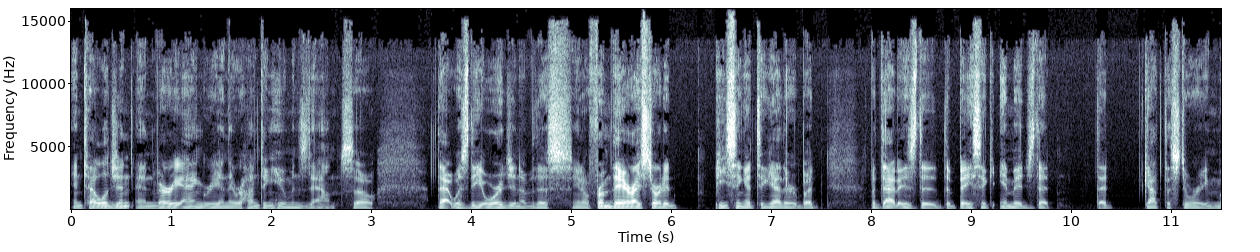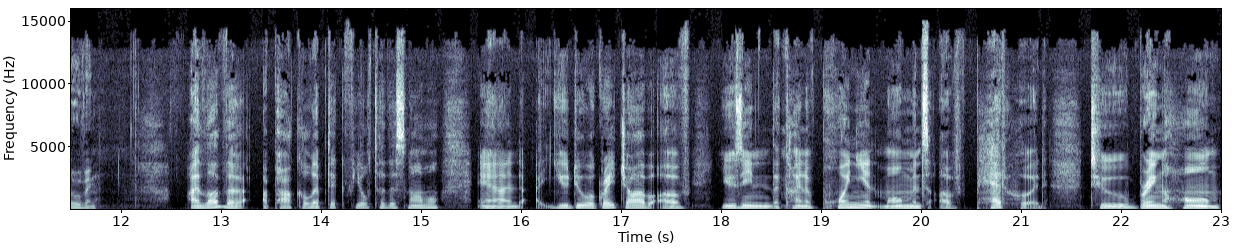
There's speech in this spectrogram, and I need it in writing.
intelligent and very angry, and they were hunting humans down. So that was the origin of this. You know, from there, I started piecing it together, but but that is the the basic image that that got the story moving. I love the apocalyptic feel to this novel, and you do a great job of using the kind of poignant moments of pethood to bring home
